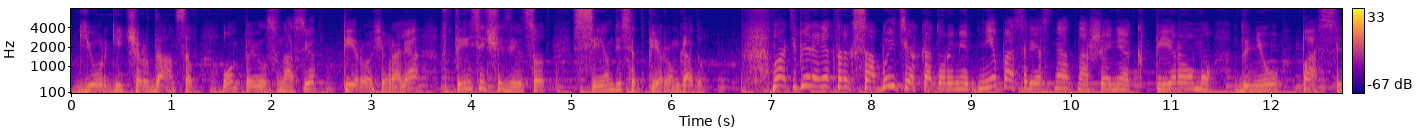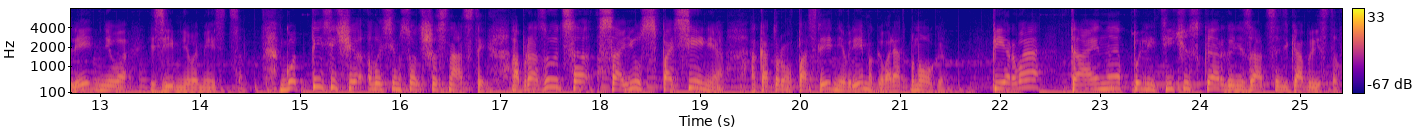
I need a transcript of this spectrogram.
Георгий Черданцев. Он появился на свет 1 февраля в 1971 году. Ну а теперь о некоторых событиях, которые имеют непосредственное отношение к первому дню последнего зимнего месяца. Год 1816. Образуется Союз спасения, о котором в последнее время говорят много. Первое – тайная политическая организация декабристов.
